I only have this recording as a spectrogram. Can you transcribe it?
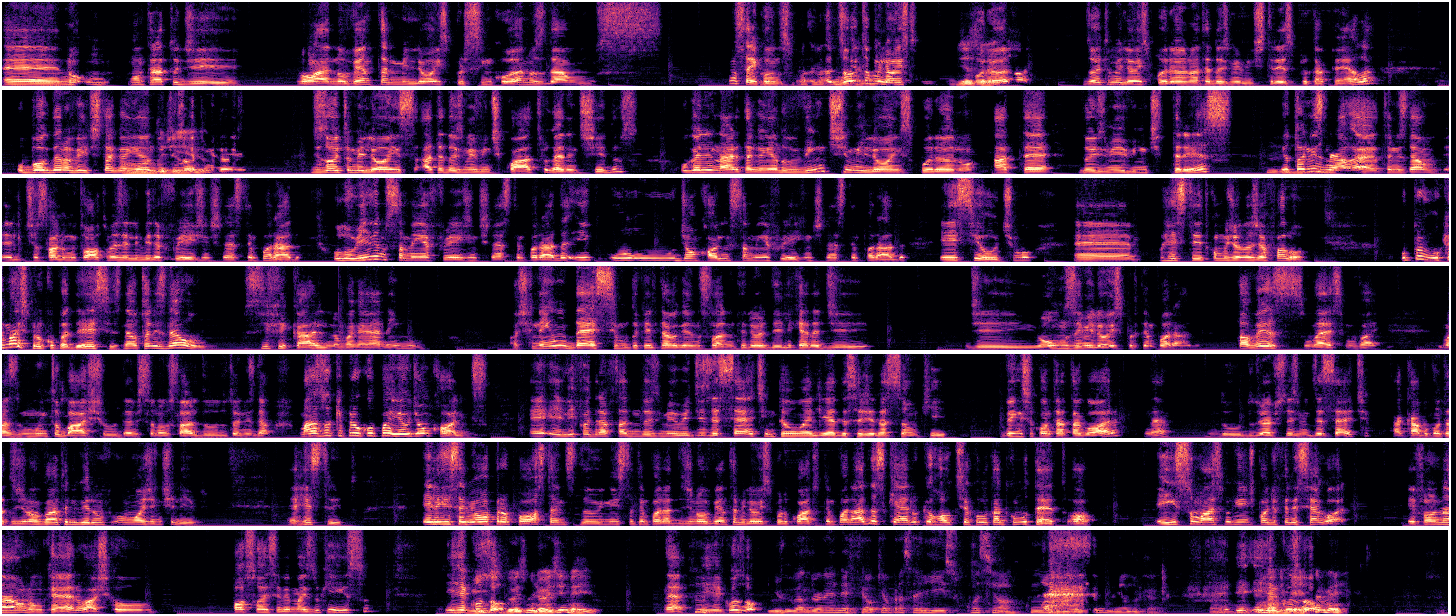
é, no, um, contrato de, vamos lá, 90 milhões por cinco anos dá uns, não sei quantos, 18 milhões por ano, 18 milhões por ano até 2023 para o Capela. O Bogdanovich está ganhando 18 milhões, 18 milhões até 2024 garantidos. O Galinari está ganhando 20 milhões por ano até 2023. Uhum. E o Tony Snell, é, o Tony Snell, ele tinha um salário muito alto, mas ele vira free agent nessa temporada. O Lou Williams também é free agent nessa temporada e o John Collins também é free agent nessa temporada. Esse último é restrito, como o Jonas já falou. O, o que mais preocupa desses, né? O Tony Snell, se ficar, ele não vai ganhar nem. Acho que nem um décimo do que ele estava ganhando no salário anterior dele, que era de, de 11 milhões por temporada talvez um décimo, vai. Mas muito baixo deve ser o novo salário do, do Tony Snell. Mas o que preocupa eu, John Collins, é, ele foi draftado em 2017, então ele é dessa geração que vence o contrato agora, né? Do, do draft de 2017, acaba o contrato de novato, ele vira um, um agente livre, é restrito. Ele recebeu uma proposta antes do início da temporada de 90 milhões por quatro temporadas, que era o que o Hawks tinha colocado como teto. Ó, é isso o máximo que a gente pode oferecer agora. Ele falou: não, não quero, acho que eu posso receber mais do que isso. E recusou. 2 milhões e meio. É, e recusou. O jogador na NFL que abraçaria isso com assim, ó, com um amor tremendo, cara. e, e recusou.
